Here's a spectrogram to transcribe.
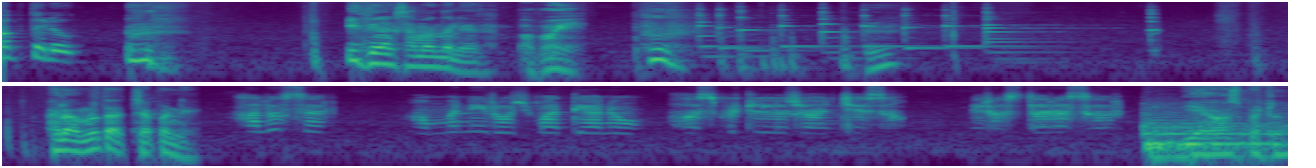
భక్తులు. ఇది నాకు సంబంధం లేదు బాబోయ్. హలో అమృత చెప్పండి. హలో సార్ అమ్మని రోజు మధ్యాహ్నం హాస్పిటల్లో జాయిన్ చేసాం మీరు వస్తారా సార్? ఏ హాస్పిటల్?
